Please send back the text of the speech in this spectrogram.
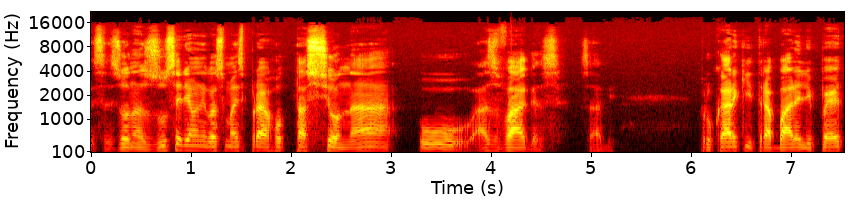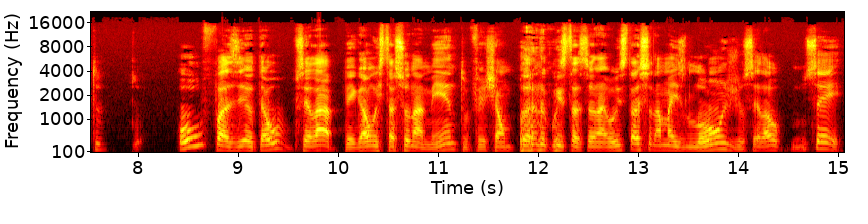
essa zona azul seria um negócio mais para rotacionar o, as vagas, sabe? pro cara que trabalha ali perto ou fazer até o, sei lá, pegar um estacionamento, fechar um plano com estacionamento, ou estacionar mais longe, ou sei lá, não sei.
